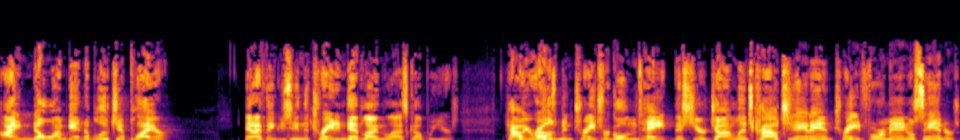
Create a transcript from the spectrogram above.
I know I'm getting a blue chip player. And I think you've seen the trading deadline the last couple years. Howie Roseman trades for Golden Tate this year. John Lynch, Kyle Shanahan trade for Emmanuel Sanders.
